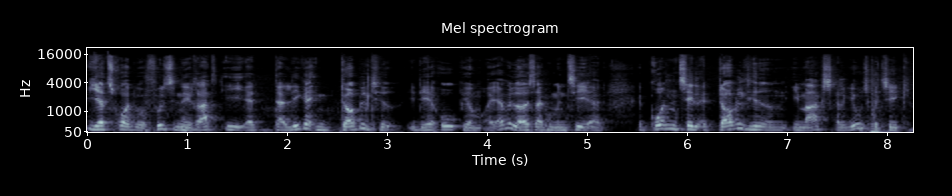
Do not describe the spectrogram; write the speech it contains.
Jeg tror, du har fuldstændig ret i, at der ligger en dobbelthed i det her opium, og jeg vil også argumentere, at grunden til, at dobbeltheden i Marx religionskritik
